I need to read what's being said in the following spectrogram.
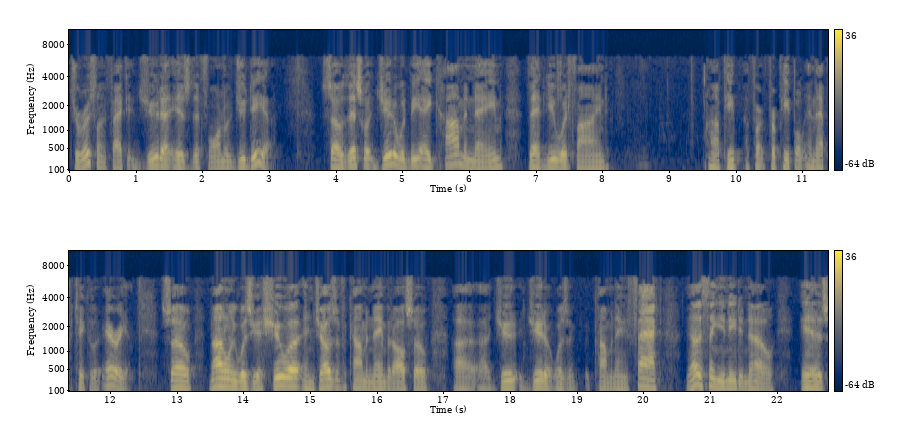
Jerusalem. In fact, Judah is the form of Judea. So this would, Judah would be a common name that you would find uh, for, for people in that particular area. So not only was Yeshua and Joseph a common name, but also uh, uh, Judah was a common name. In fact, the other thing you need to know is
